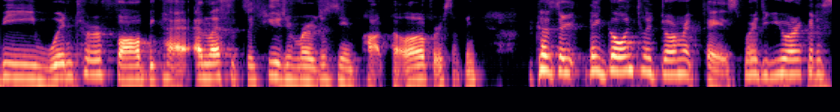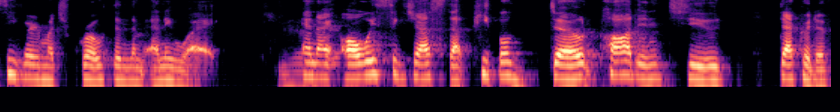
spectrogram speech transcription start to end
the winter fall because unless it's a huge emergency and pot fell over or something, because they they go into a dormant phase where you aren't going to see very much growth in them anyway. And I always suggest that people don't pot into decorative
